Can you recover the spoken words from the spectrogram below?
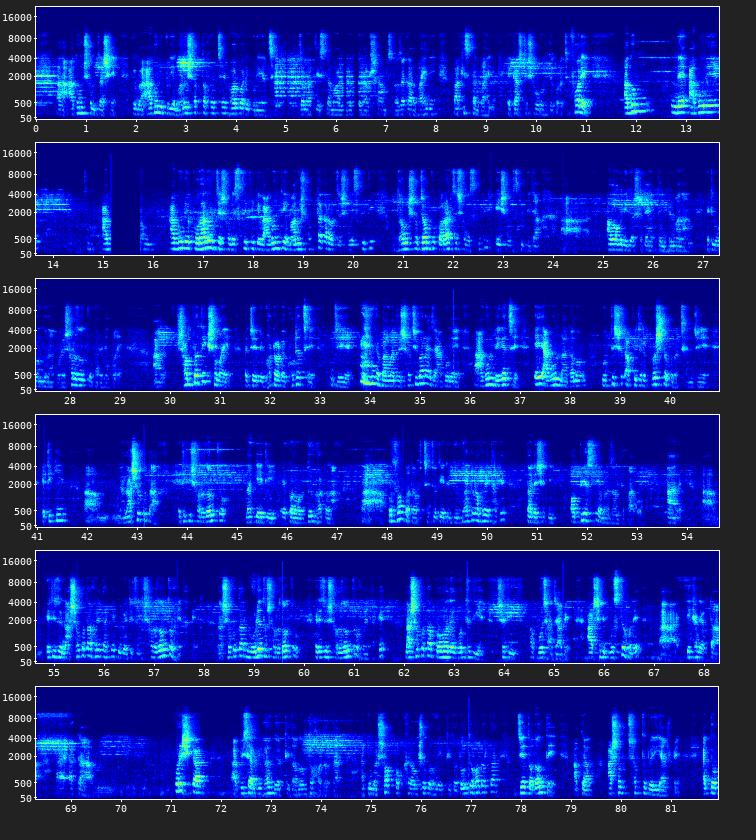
আগুন সন্ত্রাসে কিংবা আগুনে পুড়িয়ে মানুষ হত্যা হয়েছে ঘর বাড়ি পুড়িয়েছে জামাত ইসলাম, আল বকর আল শামস, রাজাকার বাহিনী, পাকিস্তান বাহিনী এই কাজটি সংগঠিত করেছে। ফলে আগুনে আগুনে আগুনে পোড়ানোর যে সংস্কৃতি কিংবা আগুন দিয়ে মানুষ হত্যা করার যে সংস্কৃতি ধ্বংসযজ্ঞ করার যে সংস্কৃতি, এই সংস্কৃতিটা আওয়ামী লীগের সাথে একদম বেমানান। এটি অন্যরা করে ষড়যন্ত্রকারীরা করে। আর সাম্প্রতিক সময়ে যে ঘটনাটা ঘটেছে, যে বাংলাদেশ সচিবালয়ে যে আগুনে আগুন লেগেছে, এই আগুন লাগানোর উদ্দেশ্যটা আপনি যেটা প্রশ্ন করেছেন, যে এটি কি নাশকতা, এটি কি ষড়যন্ত্র, নাকি এটি কোনো দুর্ঘটনা? প্রথম কথা হচ্ছে যদি এটি দুর্ঘটনা হয়ে থাকে তাহলে সেটি অবভিয়াসলি আমরা জানতে পারব। আর এটি যদি নাশকতা হয়ে থাকে কিংবা এটি যদি ষড়যন্ত্র হয়ে থাকে, নাশকতার মূলে তো ষড়যন্ত্র, এটি যদি ষড়যন্ত্র হয়ে থাকে, নাশকতা প্রমাণের মধ্যে দিয়ে সেটি বোঝা যাবে। আর সেটি বুঝতে হলে এখানে একটা একটা পরিষ্কার বিচার বিভাগীয় একটি তদন্ত হওয়া দরকার কিংবা সব পক্ষের অংশগ্রহণে একটি তদন্ত হওয়া দরকার। যে তদন্তে আপনার আসল সত্য বেরিয়ে আসবে। একদম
